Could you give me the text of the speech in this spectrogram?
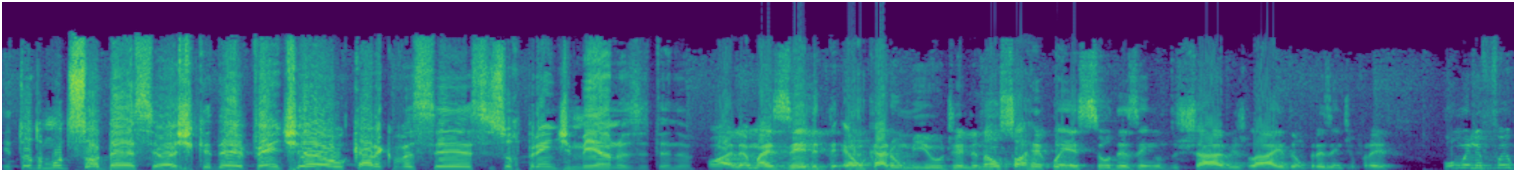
e todo mundo soubesse. Eu acho que de repente é o cara que você se surpreende menos, entendeu? Olha, mas ele é um cara humilde, ele não só reconheceu o desenho do Chaves lá e deu um presente pra ele, como ele foi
